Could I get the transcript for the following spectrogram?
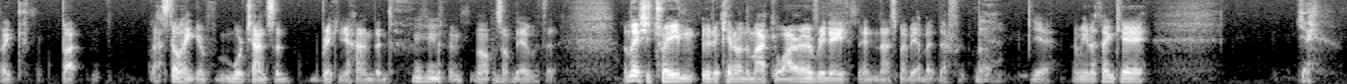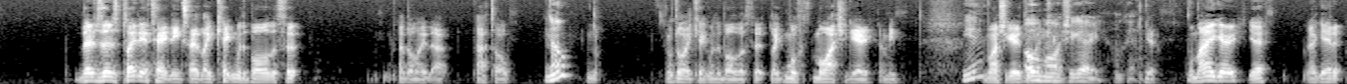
like, but I still think you're more chance of breaking your hand than, than knocking somebody out with it. Unless you train hurricane on the Makiwara every day, then that's maybe a bit different. But yeah, I mean, I think uh, yeah, there's there's plenty of techniques. I like kicking with the ball of the foot. I don't like that at all. No? No. I don't like kicking with the ball of the foot. Like Mo- Mawashi geri. I mean, Yeah. Mawashi geri. Oh, like kick- Mawashi geri. Okay. Yeah. Well, Mae geri, yeah, I get it.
